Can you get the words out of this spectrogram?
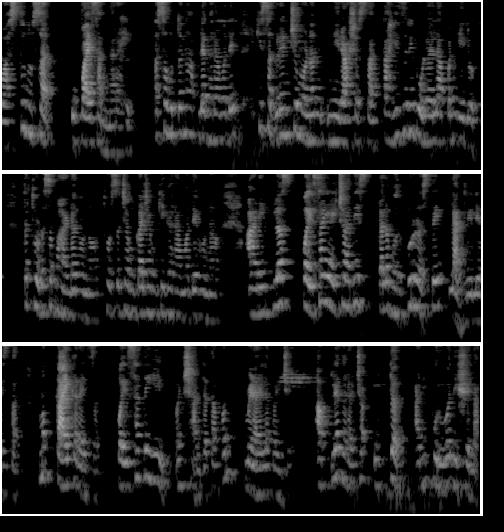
वास्तूनुसार उपाय सांगणार आहे. असं होतं ना आपल्या घरामध्ये की सगळ्यांचे मन निराश असतात. काही जरी बोलायला आपण गेलो तर थोडंसं भांडण होणं थोडंसं झमकाझमकी घरामध्ये होणं आणि प्लस पैसा यायच्या आधीच त्याला भरपूर रस्ते लागलेले असतात. मग काय करायचं? पैसा तर येईल पण शांतता पण मिळायला पाहिजे. आपल्या घराच्या उत्तर आणि पूर्व दिशेला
